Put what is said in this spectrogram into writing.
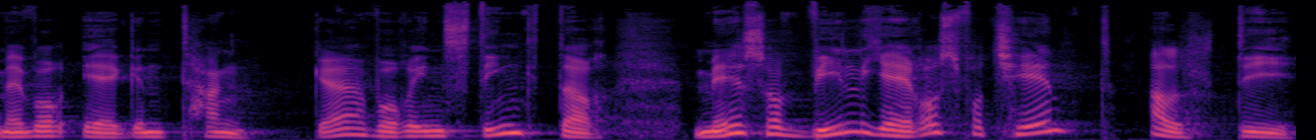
med vår egen tanke, våre instinkter. Vi som vil gjøre oss fortjent alltid.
